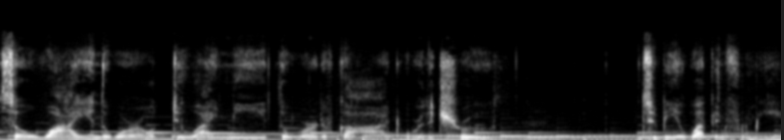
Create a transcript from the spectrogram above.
So, why in the world do I need the Word of God or the truth to be a weapon for me?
